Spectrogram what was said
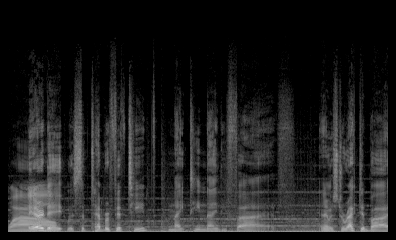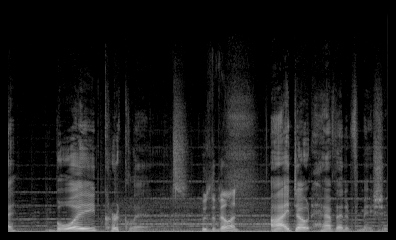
wow. Air date was September 15th, 1995. And it was directed by Boyd Kirkland. Who's the villain? I don't have that information,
